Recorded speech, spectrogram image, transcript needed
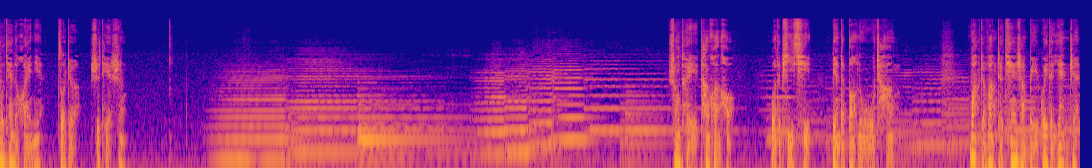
秋天的怀念，作者史铁生。双腿瘫痪后，我的脾气变得暴怒无常。望着望着天上北归的雁阵，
